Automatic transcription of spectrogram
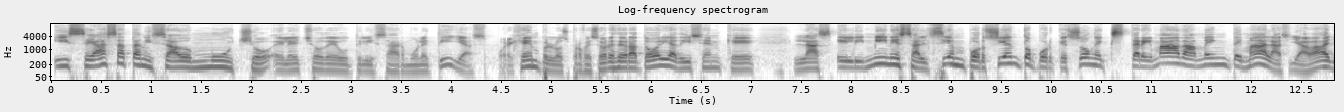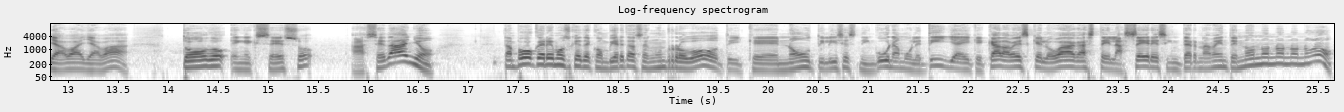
Y se ha satanizado mucho el hecho de utilizar muletillas. Por ejemplo, los profesores de oratoria dicen que las elimines al 100% porque son extremadamente malas. Ya va, ya va, ya va. Todo en exceso hace daño. Tampoco queremos que te conviertas en un robot y que no utilices ninguna muletilla y que cada vez que lo hagas te laceres internamente. No, no, no, no, no, no.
